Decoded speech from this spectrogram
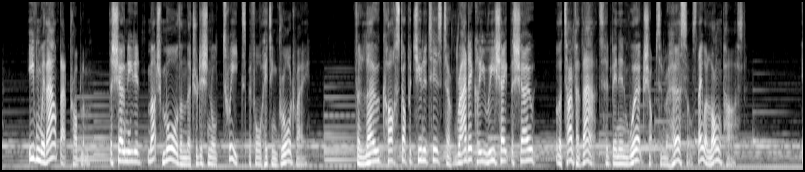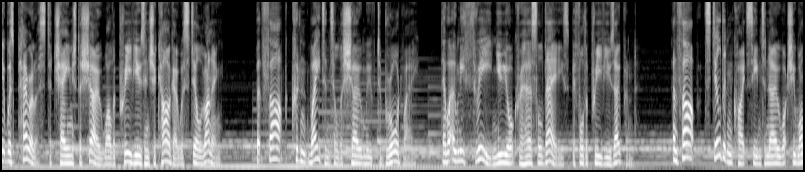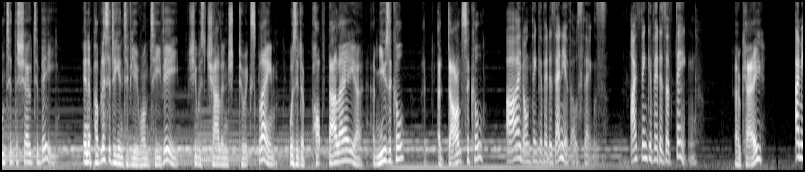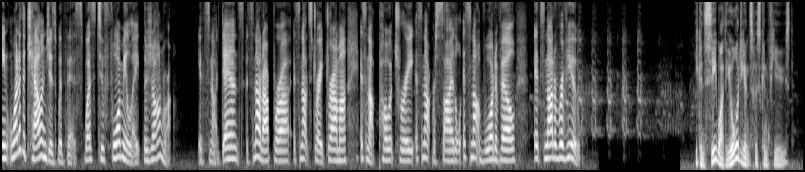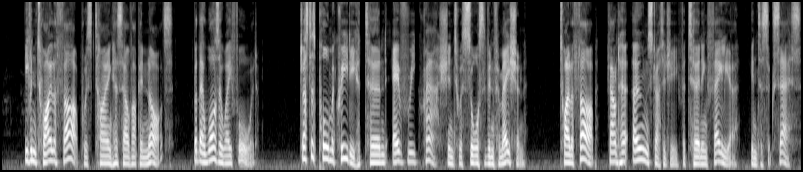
Even without that problem, the show needed much more than the traditional tweaks before hitting Broadway. The low cost opportunities to radically reshape the show, well, the time for that had been in workshops and rehearsals. They were long past. It was perilous to change the show while the previews in Chicago were still running. But Tharp couldn't wait until the show moved to Broadway. There were only three New York rehearsal days before the previews opened. And Tharp still didn't quite seem to know what she wanted the show to be. In a publicity interview on TV, she was challenged to explain was it a pop ballet, a, a musical, a, a danceicle? I don't think of it as any of those things. I think of it as a thing. Okay. I mean, one of the challenges with this was to formulate the genre. It's not dance, it's not opera, it's not straight drama, it's not poetry, it's not recital, it's not vaudeville, it's not a revue. You can see why the audience was confused. Even Twyla Tharp was tying herself up in knots, but there was a way forward. Just as Paul MacCready had turned every crash into a source of information, Twyla Tharp found her own strategy for turning failure into success.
